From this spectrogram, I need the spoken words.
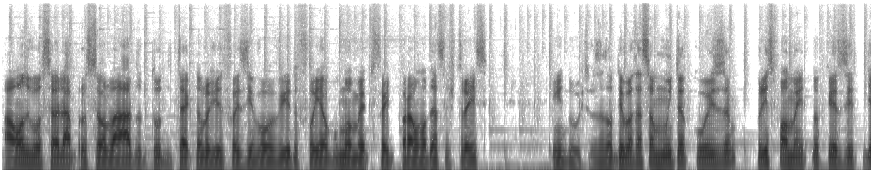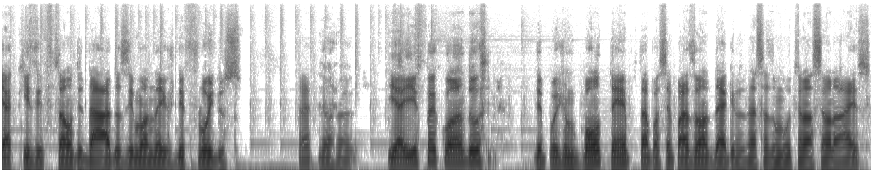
Aonde você olhar para o seu lado, tudo de tecnologia que foi desenvolvido foi em algum momento feito para uma dessas três indústrias. Então, tive acesso a muita coisa, principalmente no quesito de aquisição de dados e manejo de fluidos. Né? Uhum. E aí foi quando, depois de um bom tempo, tá? Você faz uma década nessas multinacionais,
